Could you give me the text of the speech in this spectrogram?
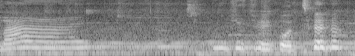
বাই। কিছুই করছে না।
